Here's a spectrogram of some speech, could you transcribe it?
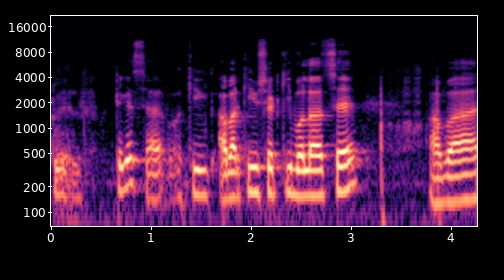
twelve. ঠিক আছে? কি, আবার কিউ সেট কি বলা আছে? আবার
